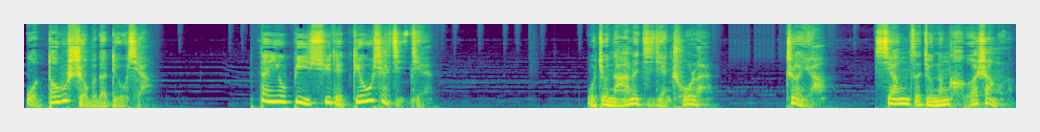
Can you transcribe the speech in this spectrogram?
我都舍不得丢下，但又必须得丢下几件。我就拿了几件出来，这样箱子就能合上了。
